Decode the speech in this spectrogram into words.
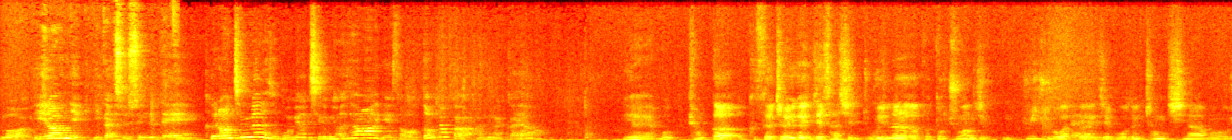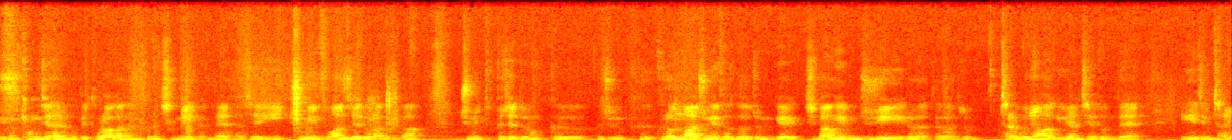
뭐 이런 얘기가 있을 수 있는데 그런 측면에서 보면 지금 현 상황에 대해서 어떤 평가가 가능할까요? 예, 뭐 평가 글쎄요 저희가 이제 사실 우리나라가 보통 중앙집 위주로 갖다가 네. 이제 모든 정치나 뭐 이런 경제나 이런 것들이 돌아가는 그런 측면이 있는데 사실 이 주민 소환 제도라든가 주민 투표 제도는 그 그 중 그, 그런 와중에서도 좀 이게 지방의 민주주의를 갖다가 좀 잘 운영하기 위한 제도인데 이게 지금 잘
